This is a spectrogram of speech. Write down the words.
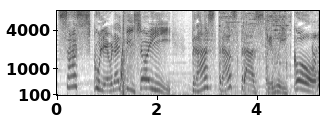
¡Sas! Culebra al piso y. ¡Tras, tras, tras! ¡Qué rico!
